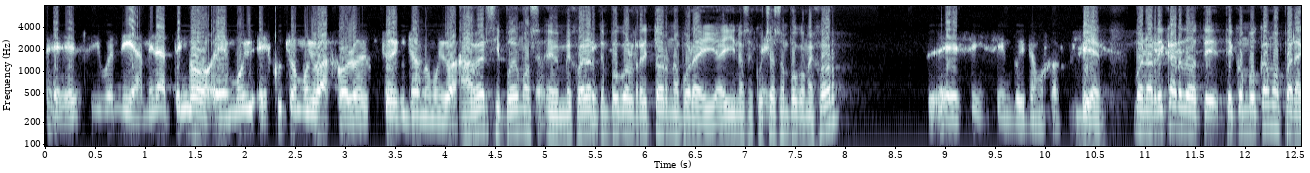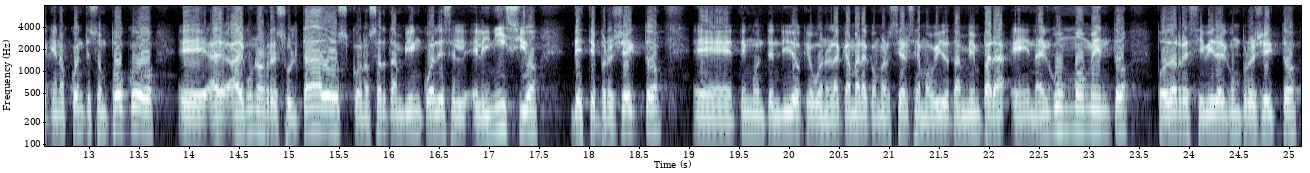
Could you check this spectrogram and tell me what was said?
Eh, sí, buen día. Mira, tengo eh, muy, escucho muy bajo, lo estoy escuchando muy bajo. A ver si podemos eh, mejorarte un poco el retorno por ahí. ¿Ahí nos escuchás un poco mejor? Eh, sí, sí, un poquito mejor. Sí. Bien. Bueno, Ricardo, te, te convocamos para que nos cuentes un poco eh, a- algunos resultados, conocer también cuál es el, el inicio de este proyecto. Eh, tengo entendido que bueno, la Cámara Comercial se ha movido también para en algún momento poder recibir algún proyecto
